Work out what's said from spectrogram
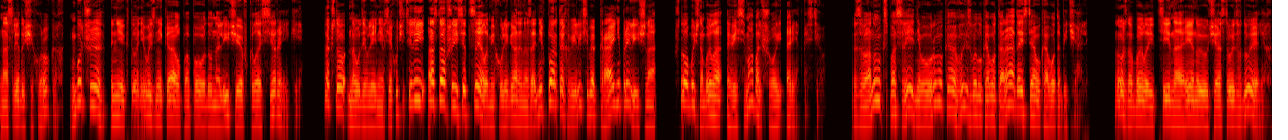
На следующих уроках больше никто не возникал по поводу наличия в классе рейки. Так что, на удивление всех учителей, оставшиеся целыми хулиганы на задних партах вели себя крайне прилично, что обычно было весьма большой редкостью. Звонок с последнего урока вызвал у кого-то радость, а у кого-то печаль. Нужно было идти на арену и участвовать в дуэлях,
